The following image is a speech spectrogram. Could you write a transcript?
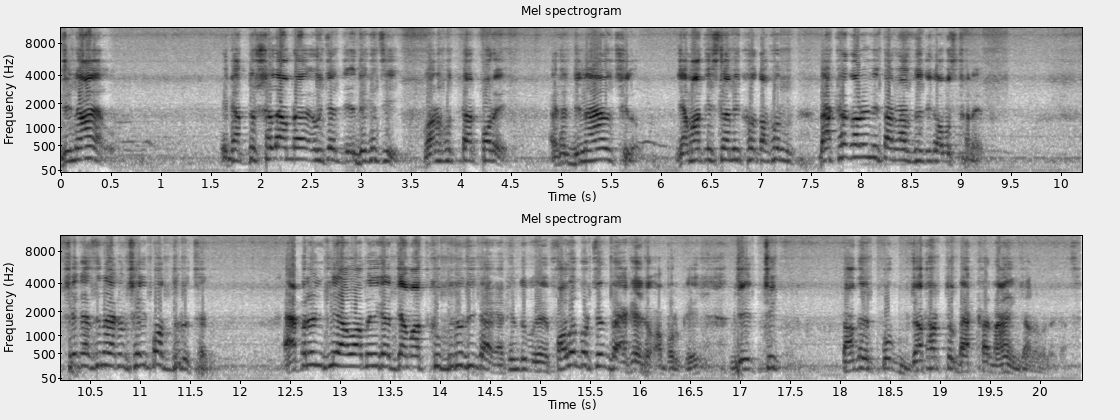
ডিনায়াল একাত্তর সালে আমরা ওইটা দেখেছি গণহত্যার পরে একটা ডিনায়াল ছিল। জামাত ইসলামী তখন ব্যাখ্যা করেনি তার রাজনৈতিক অবস্থানের শেখ হাসিনা এখন সেই পথ ধরেছেন। অ্যাপারেন্টলি আওয়ামী লীগের জামাত খুব বিরোধী জায়গা, কিন্তু ফলো করছেন তো একে অপরকে, যে ঠিক তাদের যথার্থ ব্যাখ্যা নাই জনগণের কাছে।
